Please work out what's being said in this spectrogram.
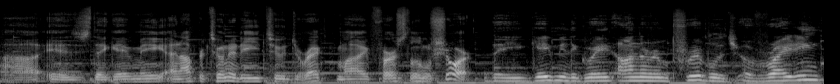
uh, is they gave me an opportunity to direct my first little short. They gave me the great honor and privilege of writing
